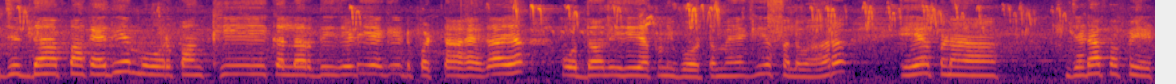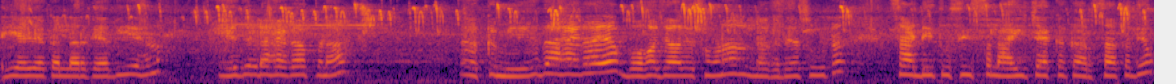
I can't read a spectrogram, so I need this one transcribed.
ਜਿੱਦਾਂ ਆਪਾਂ ਕਹਿ ਦਈਏ ਮੋਰ ਪੰਖੀ ਕਲਰ ਦੀ ਜਿਹੜੀ ਹੈਗੀ ਦੁਪੱਟਾ ਹੈਗਾ ਆ ਉਦਾਂ ਦੀ ਹੀ ਆਪਣੀ ਬਾਟਮ ਹੈਗੀ ਆ, ਸਲਵਾਰ। ਇਹ ਆਪਣਾ ਜਿਹੜਾ ਆਪਾਂ ਪੇਠੀਆ ਜਿਹਾ ਕਲਰ ਕਹਿ ਦਈਏ, ਹਨਾ? ਇਹ ਜਿਹੜਾ ਹੈਗਾ ਆਪਣਾ ਅ, ਕਮੀਜ਼ ਦਾ ਹੈਗਾ ਆ ਬਹੁਤ ਜ਼ਿਆਦਾ ਸੋਹਣਾ ਲੱਗਦਾ ਸੂਟ। ਸਾਡੀ ਤੁਸੀਂ ਸਿਲਾਈ ਚੈੱਕ ਕਰ ਸਕਦੇ ਹੋ।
